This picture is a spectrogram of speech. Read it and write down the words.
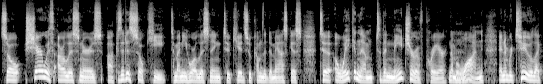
So, share with our listeners, uh, because it is so key to many who are listening, to kids who come to Damascus, to awaken them to the nature of prayer, number mm-hmm. one. And number two, like,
